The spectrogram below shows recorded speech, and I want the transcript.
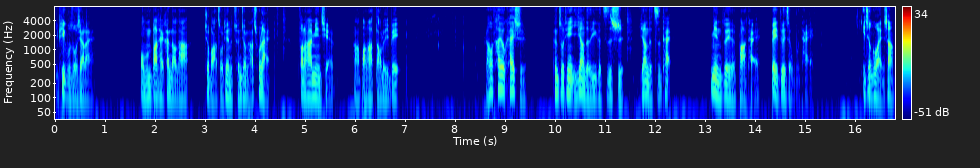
一屁股坐下来。我们吧台看到他。就把昨天的纯酒拿出来，放到他面前，然后帮他倒了一杯。然后他又开始跟昨天一样的一个姿势，一样的姿态，面对着吧台，背对着舞台，一整个晚上，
